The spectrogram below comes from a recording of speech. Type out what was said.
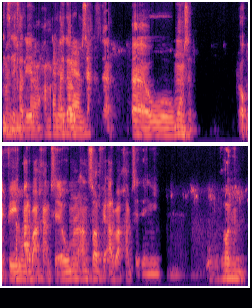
مهدي خليل آه. محمد حيدر آه ومنذر أوكي في أربعة خمسة ومن الأنصار في أربعة خمسة تانيين وهول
